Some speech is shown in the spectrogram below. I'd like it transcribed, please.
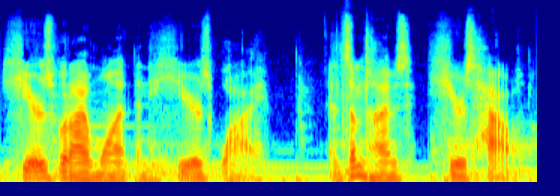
Here's what I want, and here's why. And sometimes, here's how.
